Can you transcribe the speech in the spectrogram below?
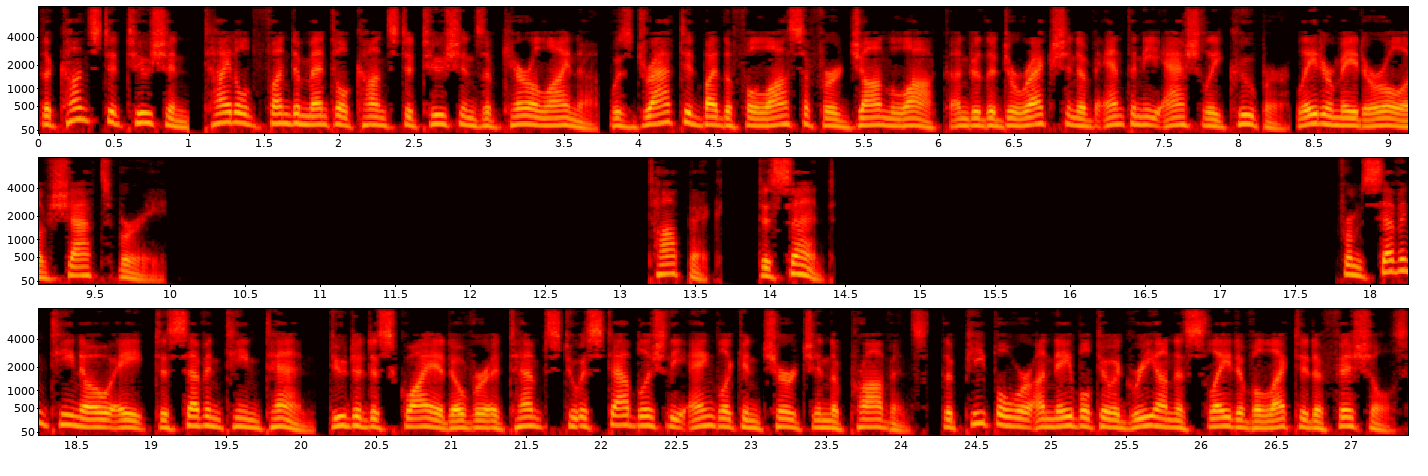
The Constitution, titled Fundamental Constitutions of Carolina, was drafted by the philosopher John Locke under the direction of Anthony Ashley Cooper later made Earl of Shaftesbury. Dissent From 1708 to 1710, due to disquiet over attempts to establish the Anglican Church in the province, the people were unable to agree on a slate of elected officials,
